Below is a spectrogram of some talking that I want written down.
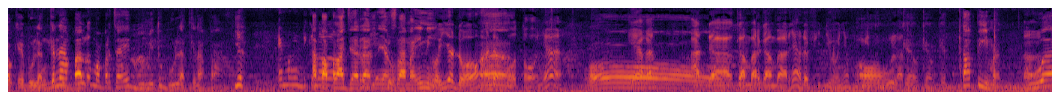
oke bulat. Bumi Kenapa tuh lu bulat. mempercayai bumi itu bulat? Kenapa? Ya, emang dikenal Apa pelajaran begitu. yang selama ini? Oh iya dong, Ah. ada fotonya. Oh. Iya kan? Ada gambar-gambarnya, ada videonya bumi itu Oh, bulat. Oke oke oke. Tapi man, Ah. gua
